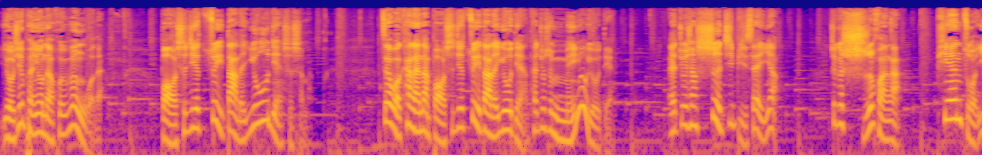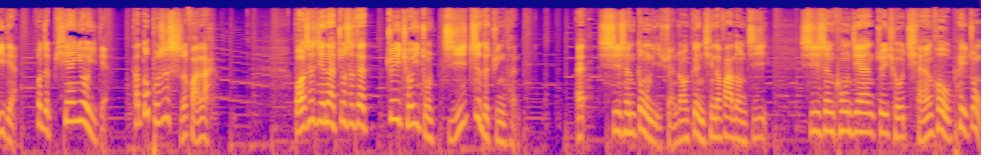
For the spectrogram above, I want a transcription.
有些朋友呢会问我的，保时捷最大的优点是什么？在我看来呢，保时捷最大的优点它就是没有优点。哎，就像射击比赛一样，这个十环啊，偏左一点或者偏右一点，它都不是十环了。保时捷呢，就是在追求一种极致的均衡。哎，牺牲动力选装更轻的发动机，牺牲空间追求前后配重，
